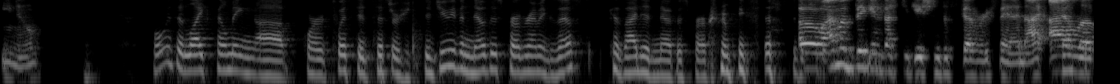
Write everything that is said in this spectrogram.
You know. What was it like filming uh, for Twisted Sisters? Did you even know this program exists? Because I didn't know this program existed. Oh, I'm a big investigation discovery fan. I, I love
